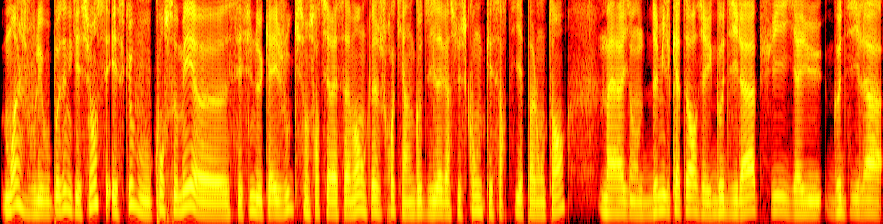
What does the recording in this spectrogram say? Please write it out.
moi, je voulais vous poser une question, c'est est-ce que vous consommez euh, ces films de kaiju qui sont sortis récemment? Donc là, je crois qu'il y a un Godzilla vs Kong qui est sorti il y a pas longtemps. Bah, en 2014, il y a eu Godzilla, puis il y a eu Godzilla,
